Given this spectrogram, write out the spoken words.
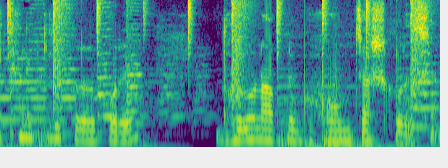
এখানে ক্লিক করার পরে ধরুন আপনি গম চাষ করেছেন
